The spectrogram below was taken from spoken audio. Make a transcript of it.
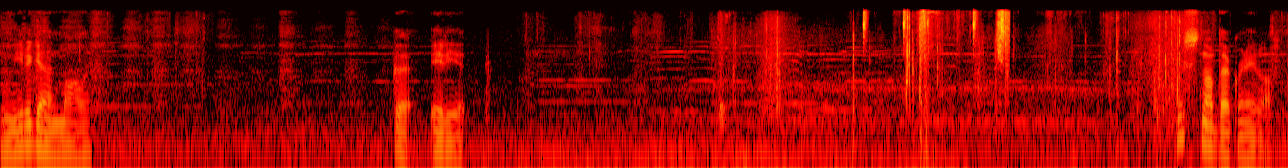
Meet again, Molly. The idiot. Let me snub that grenade off you.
